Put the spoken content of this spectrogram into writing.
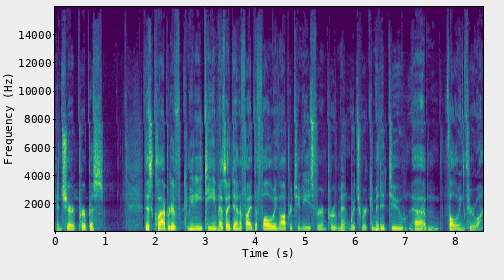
and shared purpose. This collaborative community team has identified the following opportunities for improvement, which we're committed to um, following through on.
